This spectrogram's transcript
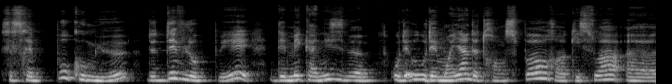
ce serait beaucoup mieux de développer des mécanismes ou des, moyens de transport euh, qui soient euh,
